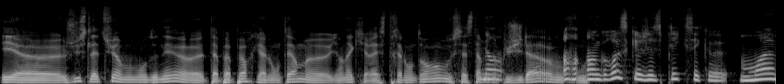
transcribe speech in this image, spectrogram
Et euh, juste là-dessus, à un moment donné, euh, t'as pas peur qu'à long terme, il euh, y en a qui restent très longtemps ou ça se termine au pugilat en, gros, ce que j'explique, c'est que moi,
